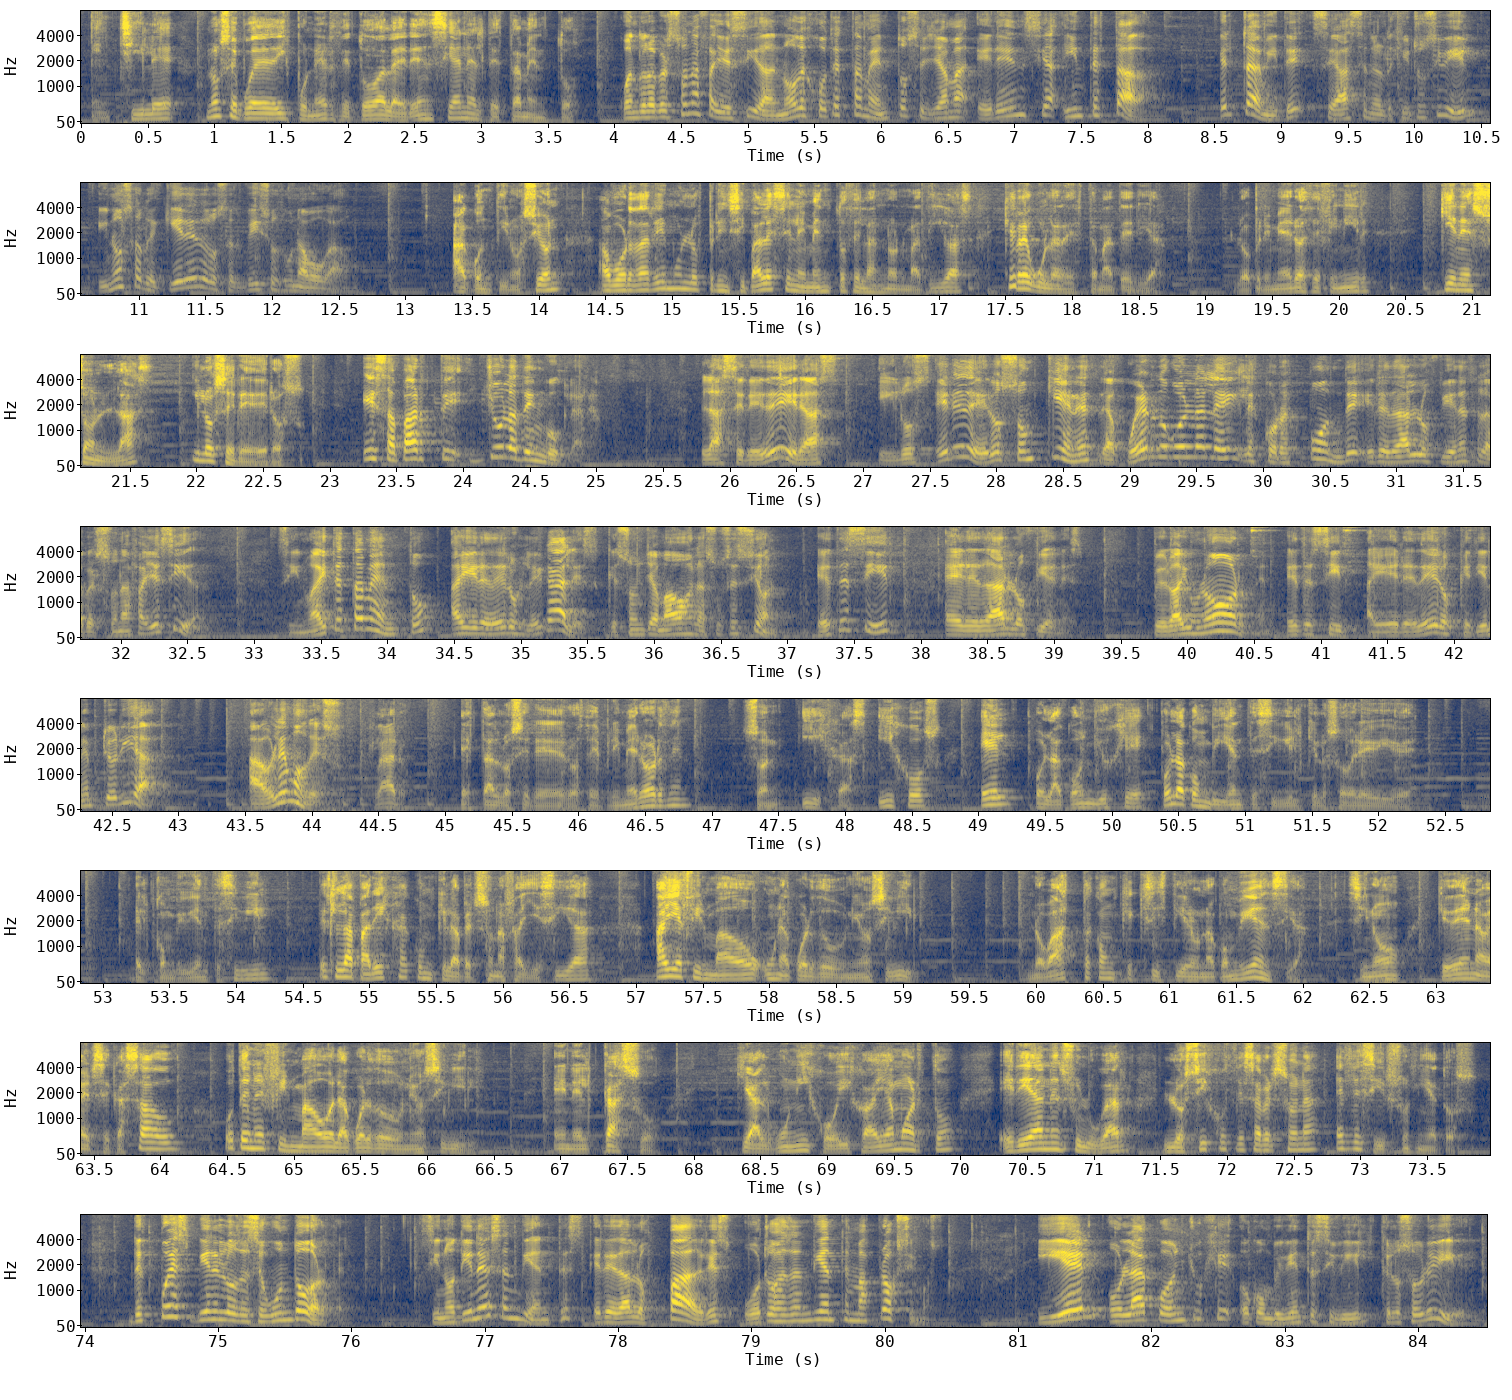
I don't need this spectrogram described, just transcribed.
En Chile no se puede disponer de toda la herencia en el testamento. Cuando la persona fallecida no dejó testamento se llama herencia intestada. El trámite se hace en el registro civil y no se requiere de los servicios de un abogado. A continuación, abordaremos los principales elementos de las normativas que regulan esta materia. Lo primero es definir quiénes son las y los herederos. Esa parte yo la tengo clara. Las herederas y los herederos son quienes, de acuerdo con la ley, les corresponde heredar los bienes de la persona fallecida. Si no hay testamento, hay herederos legales, que son llamados a la sucesión, es decir, a heredar los bienes. Pero hay un orden, es decir, hay herederos que tienen prioridad. Hablemos de eso. Claro, están los herederos de primer orden, son hijas, hijos, él o la cónyuge o la conviviente civil que lo sobrevive. El conviviente civil es la pareja con que la persona fallecida haya firmado un acuerdo de unión civil. No basta con que existiera una convivencia, sino que deben haberse casado o tener firmado el acuerdo de unión civil. En el caso que algún hijo o hija haya muerto, heredan en su lugar los hijos de esa persona, es decir, sus nietos. Después vienen los de segundo orden. Si no tiene descendientes, heredan los padres u otros descendientes más próximos, y él o la cónyuge o conviviente civil que lo sobrevive.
